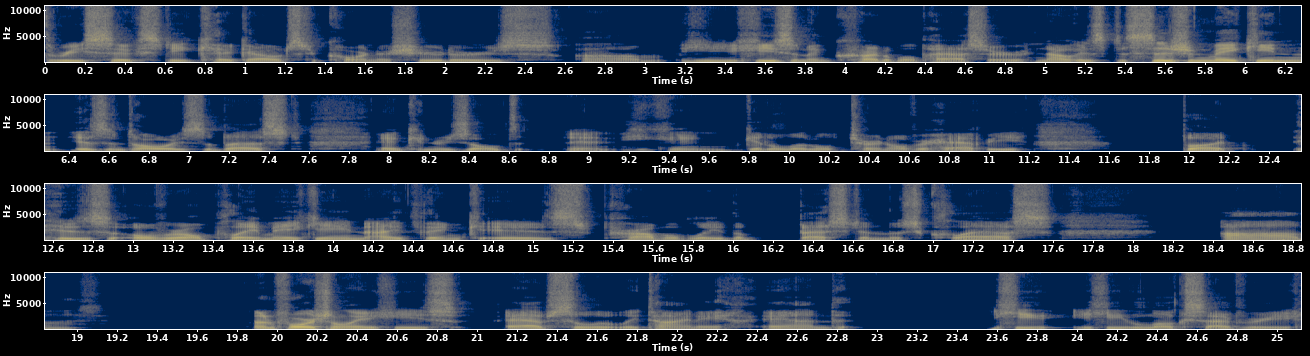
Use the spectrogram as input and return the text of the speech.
360 kickouts to corner shooters. Um, he he's an incredible passer. Now his decision making isn't always the best and can result and he can get a little turnover happy, but his overall playmaking I think is probably the best in this class. Um, unfortunately, he's absolutely tiny and he he looks every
